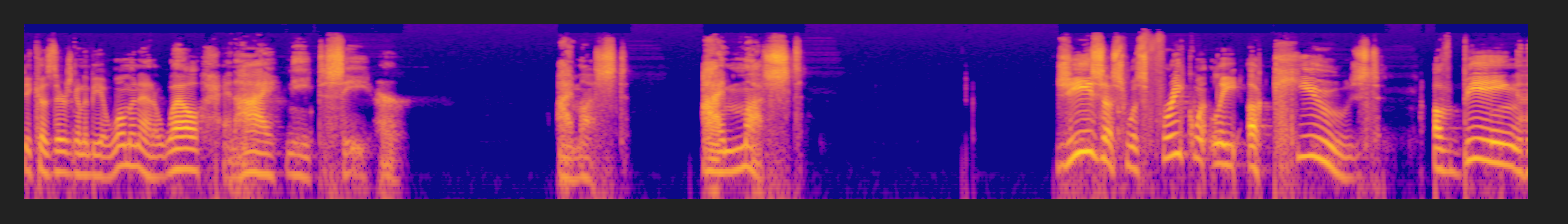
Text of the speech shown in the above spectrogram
Because there's going to be a woman at a well, and I need to see her. I must. I must. Jesus was frequently accused of being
